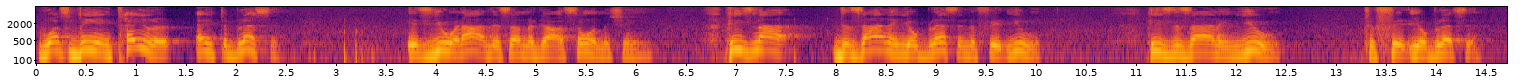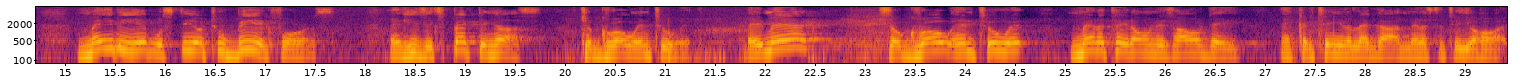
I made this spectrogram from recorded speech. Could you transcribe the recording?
what's being tailored ain't the blessing. It's you and I that's under God's sewing machine. He's not designing your blessing to fit you, He's designing you to fit your blessing. Maybe it was still too big for us, and He's expecting us to grow into it. Amen? So grow into it, meditate on this all day, and continue to let God minister to your heart.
